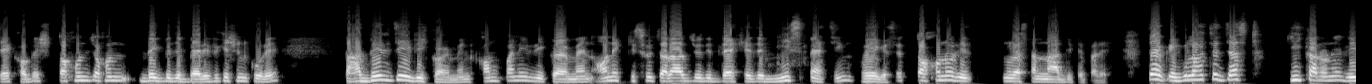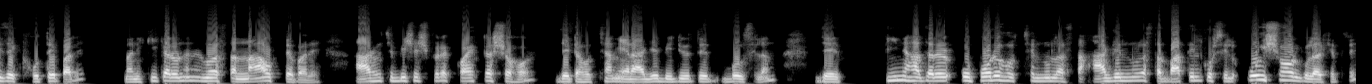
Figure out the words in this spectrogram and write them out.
চেক হবে, তখন যখন দেখবে যে ভেরিফিকেশন করে তাদের যে রিকোয়ারমেন্ট কোম্পানির রিকোয়ারমেন্ট অনেক কিছু তারা যদি দেখে যে মিসম্যাচিং হয়ে গেছে, তখনও রি- নুলাস্তা না দিতে পারে। যাই হোক, এগুলো হচ্ছে জাস্ট কি কারণে রিজেক্ট হতে পারে মানে কি কারণে নুলাস্তা না উঠতে পারে। আর হচ্ছে বিশেষ করে কয়েকটা শহর, যেটা হচ্ছে আমি এর আগে ভিডিওতে বলছিলাম, যে তিন হাজারের উপরে হচ্ছে নুলাস্তা আগের নুলাস্তা বাতিল করছিল ওই শহরগুলোর ক্ষেত্রে।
